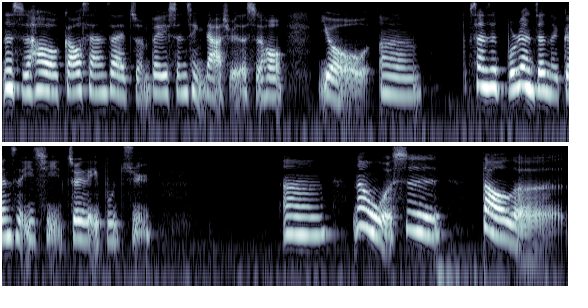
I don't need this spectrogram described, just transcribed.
那时候高三在准备申请大学的时候，有嗯，算是不认真的跟着一起追的一部剧。嗯，那我是到了。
